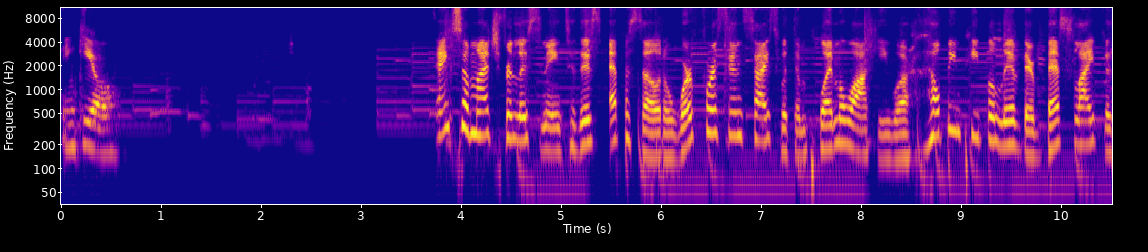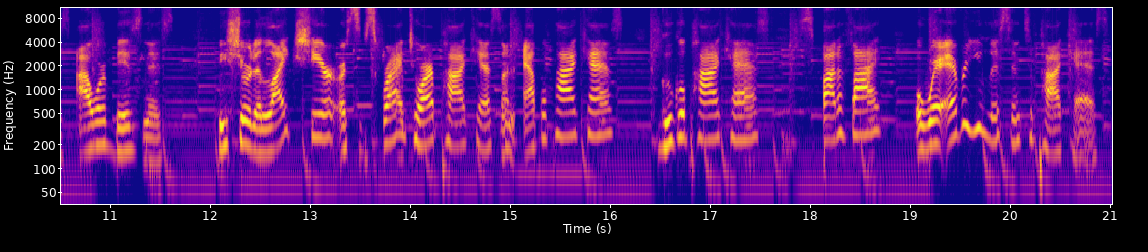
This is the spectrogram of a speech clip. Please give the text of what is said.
Thank you. Thanks so much for listening to this episode of Workforce Insights with Employ Milwaukee, where helping people live their best life is our business. Be sure to like, share, or subscribe to our podcast on Apple Podcasts Google Podcasts, Spotify, or wherever you listen to podcasts.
